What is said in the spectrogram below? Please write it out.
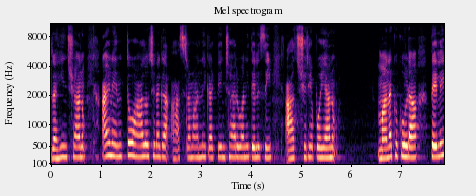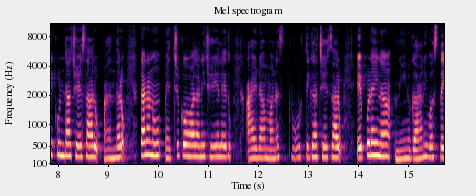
గ్రహించాను. ఆయన ఎంతో ఆలోచనగా ఆశ్రమాన్ని కట్టించారు అని తెలిసి ఆశ్చర్యపోయాను. మనకు కూడా తెలియకుండా చేశారు అందరూ. తనను మెచ్చుకోవాలని చేయలేదు. ఆయన మనస్ఫూర్తిగా చేశారు. ఎప్పుడైనా నేను గాని వస్తే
